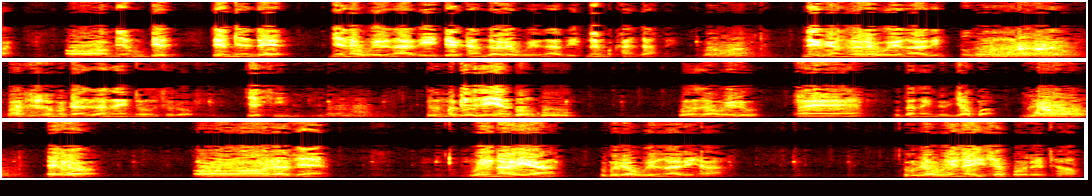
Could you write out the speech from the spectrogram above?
မြင်မှုပြည့်တဲ့မြင်တဲ့မြင်တဲ့ဝေဒနာတွေတက်ခံစားတဲ့ဝေဒနာတွေနှစ်မခံစားနိုင်မှန်ပါနှစ်ခံစားတဲ့ဝေဒနာတွေမှန်ပါဘာဖြစ်လို့မခံစားနိုင်တော့ဆိုတော့ပျက်စီးသူမပျက်စီးရင်သုံးကိုကိုယ်ဆောင်ဝေးတို့အဲဥဒ္ဒနိုင်တို့ရောက်ပါမရောက်ပါဘူး အဲ့တော့ဩဒါဖြင့်ဝေဒနာတွေဟာဥပ္ပဒဝေဒနာတွေဟာဥပ္ပဒဝေဒနာကြီးဆက်ပေါ်တဲ့ထောင်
